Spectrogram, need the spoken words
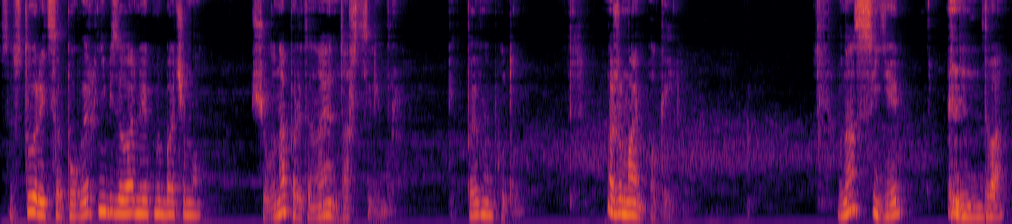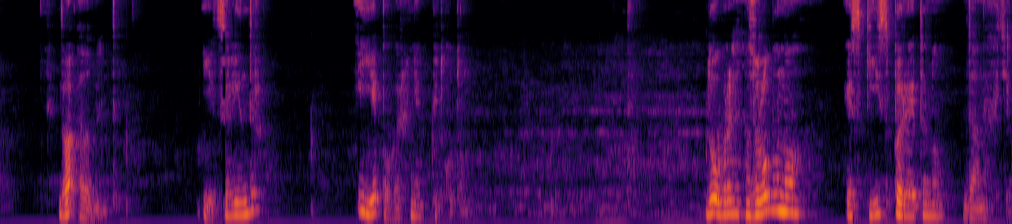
Це створюється поверхні візуально, як ми бачимо, що вона перетинає наш циліндр під певним кутом. Нажимаємо ОК. У нас є два, два елементи. Є циліндр і є поверхня під кутом. Добре, зробимо ескіз перетину даних тіл,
